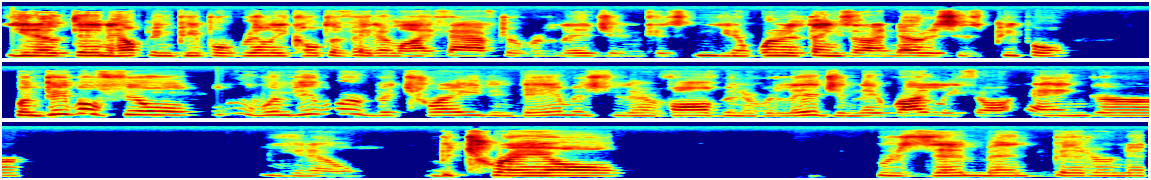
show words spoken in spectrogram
you know, then helping people really cultivate a life after religion. Because, you know, one of the things that I notice is people when people feel when people are betrayed and damaged through their involvement in religion they rightly feel anger you know betrayal resentment bitterness.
